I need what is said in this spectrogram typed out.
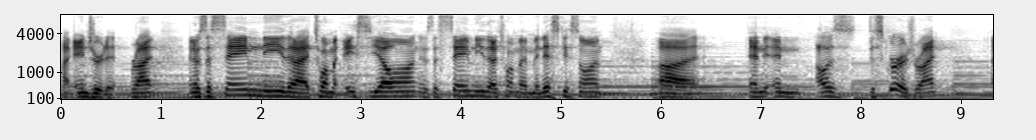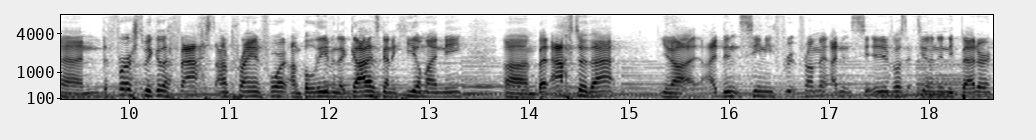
I injured it, right? And it was the same knee that I tore my ACL on. It was the same knee that I tore my meniscus on. Uh, and, and I was discouraged, right? and the first week of the fast, I'm praying for it. I'm believing that God is going to heal my knee. Um, but after that, you know, I, I, didn't see any fruit from it. I didn't see it wasn't feeling any better.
